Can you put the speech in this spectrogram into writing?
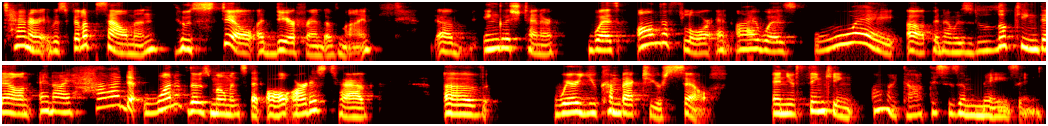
tenor, it was Philip Salmon, who's still a dear friend of mine, uh, English tenor, was on the floor and I was way up and I was looking down. And I had one of those moments that all artists have of where you come back to yourself and you're thinking, oh my God, this is amazing.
